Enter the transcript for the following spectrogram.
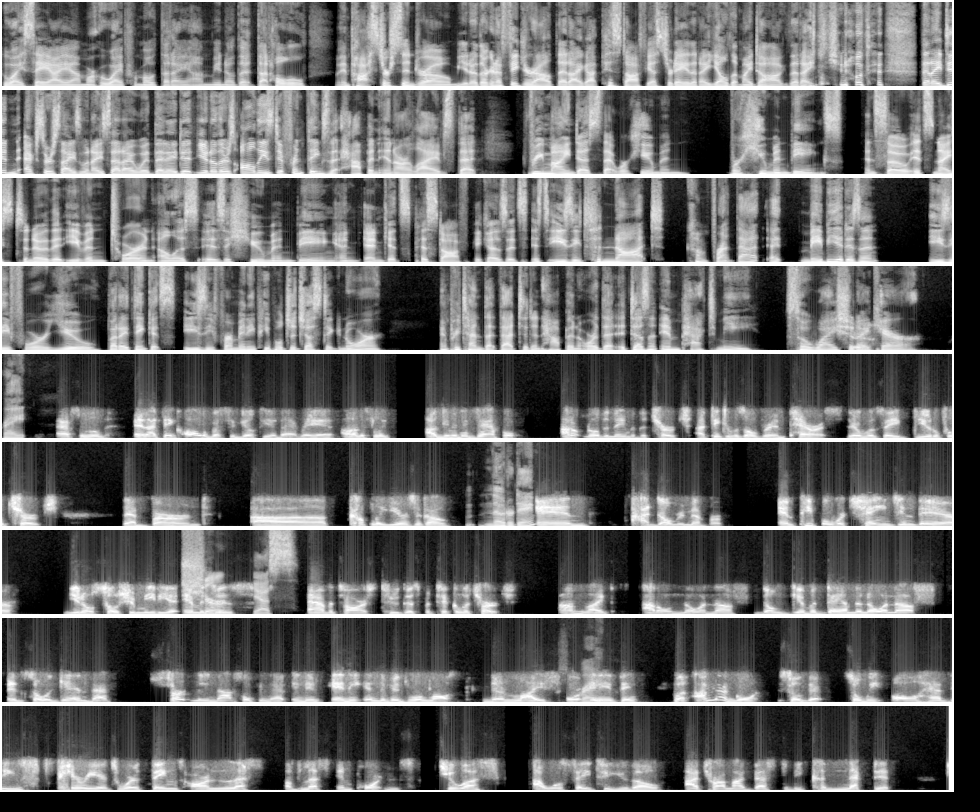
who I say I am or who I promote that I am. You know, that, that whole imposter syndrome. You know, they're going to figure out that I got pissed off yesterday, that I yelled at my dog, that I, you know, that, that I didn't exercise when I said I would, that I did, you know, there's all these different things that happen in our lives that remind us that we're human, we're human beings. And so it's nice to know that even Torin Ellis is a human being and, and gets pissed off because it's, it's easy to not confront that. It, maybe it isn't easy for you, but I think it's easy for many people to just ignore and pretend that that didn't happen or that it doesn't impact me. So why should yeah. I care? Right. Absolutely. And I think all of us are guilty of that, Ray. Honestly, I'll give you an example. I don't know the name of the church. I think it was over in Paris. There was a beautiful church that burned uh, a couple of years ago. Notre Dame? And I don't remember. And people were changing their, you know, social media images, sure. yes, avatars to this particular church. I'm like, I don't know enough, don't give a damn to know enough. And so again, that's certainly not hoping that in, any individual lost their life or right. anything. But I'm not going so there so we all have these periods where things are less of less importance to us. I will say to you though, I try my best to be connected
